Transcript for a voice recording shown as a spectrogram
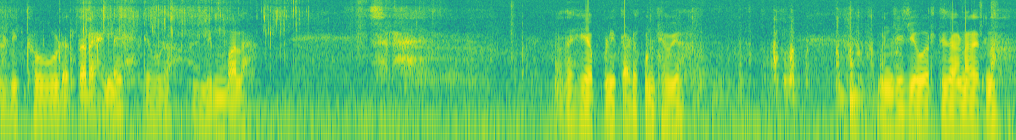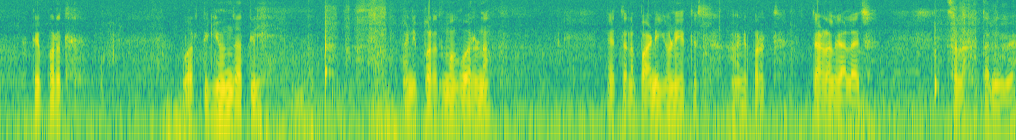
आणि थोडं तर राहिलं आहे तेवढं लिंबाला चला आता हे आपण इथं अडकून ठेवूया. म्हणजे जे वरती जाणार आहेत ना ते परत वरती घेऊन जातील. आणि परत मग वरनं येताना पाणी घेऊन येतील आणि परत झाडाला घालायचं. चला आता निघूया.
